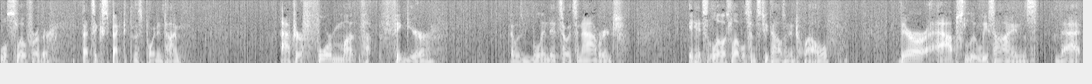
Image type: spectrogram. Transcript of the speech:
will slow further. That's expected at this point in time. After a four month figure that was blended, so it's an average it hits its lowest level since 2012. There are absolutely signs that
